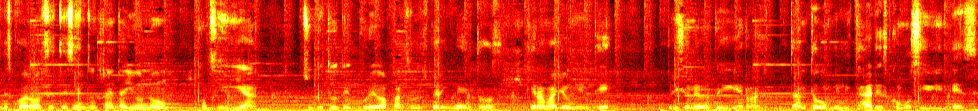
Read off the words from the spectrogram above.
El Escuadrón 731 conseguía sujetos de prueba para sus experimentos, que eran mayormente prisioneros de guerra, tanto militares como civiles,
